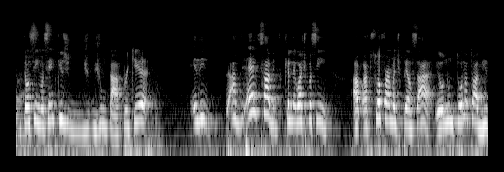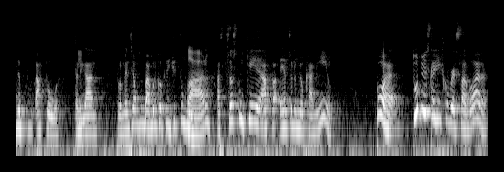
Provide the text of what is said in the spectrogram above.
não. Então, assim, eu sempre quis ju- ju- juntar, porque ele. É, sabe, aquele negócio, tipo assim, a, a sua forma de pensar, eu não tô na tua vida à toa, tá Sim. ligado? Pelo menos é um bagulho que eu acredito muito. Claro. As pessoas com quem entram no meu caminho, porra, tudo isso que a gente conversou agora,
